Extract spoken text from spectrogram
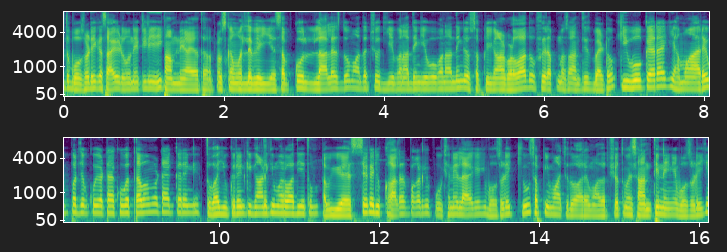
तो भोसड़ी का साइड होने के लिए ही सामने आया था। उसका मतलब यही है, सबको लालच दो मादर चौथ, ये बना देंगे, वो बना देंगे और सबकी गांड बढ़वा दो, फिर अपना शांति से बैठो। कि वो कह रहा है कि हमारे ऊपर जब कोई अटैक होगा, तब हम अटैक करेंगे। तो भाई यूक्रेन की गांड की मरवा दिए तुम? अब यूएसए का जो कॉलर पकड़ के पूछने लायक है कि भोसड़ी क्यों सबकी माँ चुदवा रहे मादर चौथ? में शांति नहीं है भोसड़ी के।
